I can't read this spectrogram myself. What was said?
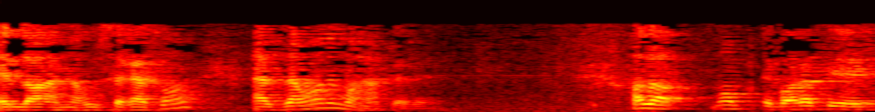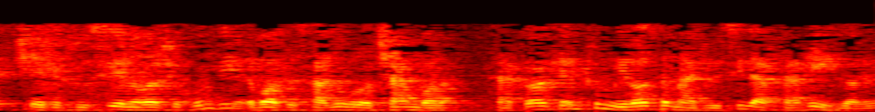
الا انه سقطان از زمان محققه. حالا ما عبارت شیخ توسی نوارش خوندیم عبارت صدوق رو چند بار تکرار کردیم. تو میراث مجوسی در فقیه داره.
